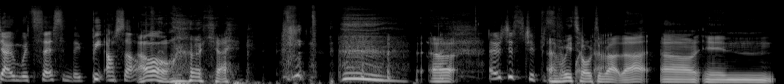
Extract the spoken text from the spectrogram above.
"down with cis," and they beat us up. Oh, okay. uh, It was just stupid. have we like talked that. about that uh, in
